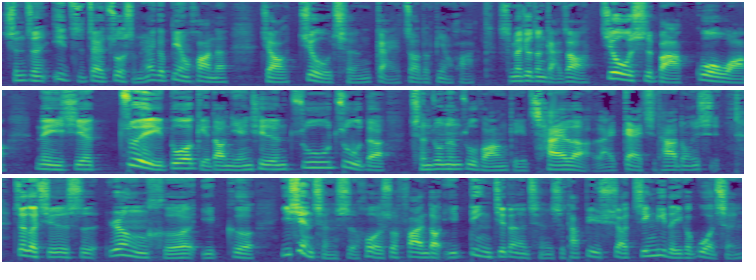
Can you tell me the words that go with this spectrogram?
深圳一直在做什么样一个变化呢？叫旧城改造的变化。什么叫旧城改造？就是把过往那些。最多给到年轻人租住的城中村住房给拆了，来盖其他东西。这个其实是任何一个一线城市，或者说发展到一定阶段的城市，它必须要经历的一个过程。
